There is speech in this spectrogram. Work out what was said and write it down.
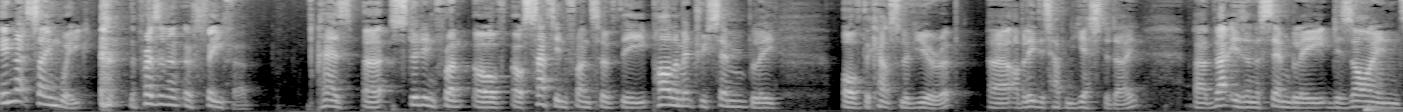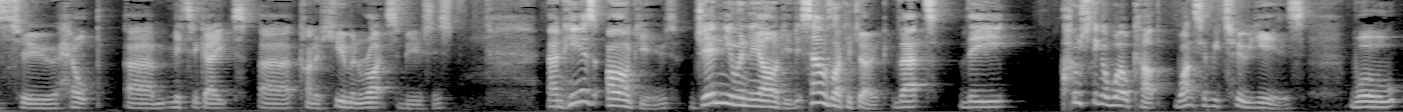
In that same week, the president of FIFA has uh, stood in front of, or sat in front of the Parliamentary Assembly of the Council of Europe. Uh, I believe this happened yesterday. Uh, that is an assembly designed to help um, mitigate uh, kind of human rights abuses. And he has argued, genuinely argued, it sounds like a joke, that the hosting a World Cup once every two years will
